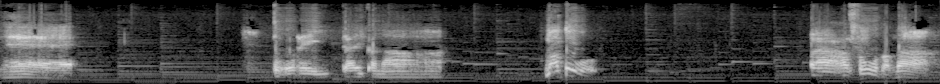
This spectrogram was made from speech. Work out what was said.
ね。どれ言いたいかなまああと、ああ、そうだな。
